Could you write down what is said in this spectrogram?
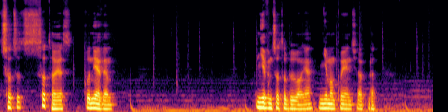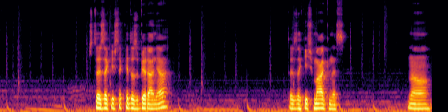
Co, co, co to jest? Bo nie wiem. Nie wiem, co to było, nie? Nie mam pojęcia akurat. Czy to jest jakieś takie do zbierania? To jest jakiś magnes. No.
